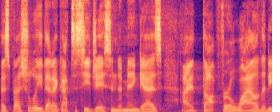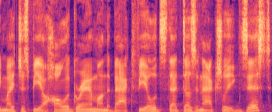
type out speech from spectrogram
especially that I got to see Jason Dominguez. I had thought for a while that he might just be a hologram on the backfields that doesn't actually exist,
